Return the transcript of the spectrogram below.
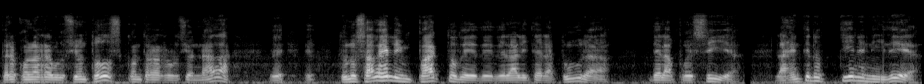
pero con la revolución, todos contra la revolución, nada. Eh, eh, tú no sabes el impacto de, de, la literatura, de la poesía. La gente no tiene ni idea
